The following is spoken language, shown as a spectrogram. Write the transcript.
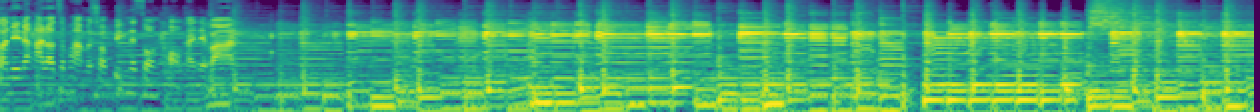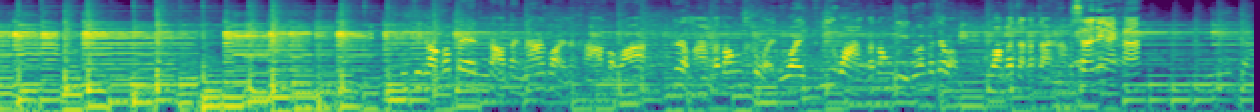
ตอนนี้นะคะเราจะพามาช้อปปิ้งในโซนของภายในบ้านาวแต่งหน้าบ่อยนะคะบอกว่าเครื่องสำอางก็ต้องสวยด้วยที่วางก็ต้องดีด้วยไม่ใช่แบบวางกระจัดกระจายหาเพราะฉะนั้นยังไงคะจ้า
